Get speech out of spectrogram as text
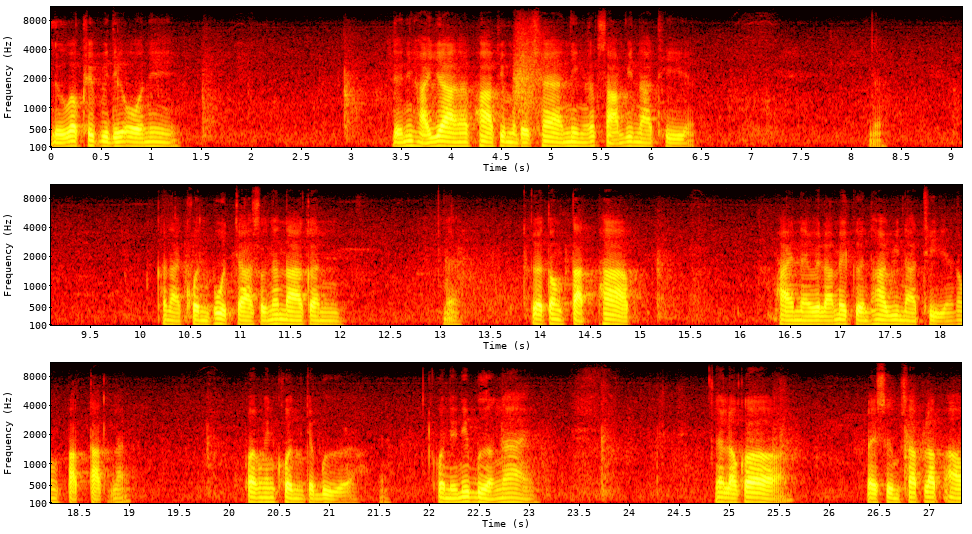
หรือว่าคลิปวิดีโอนี่ เดี๋ยวนี้หายากนะภาพที่มันจะแช่นิ่งสักสามวินาทีนะขนาดคนพูดจาสนทนากันนะก็ต้องตัดภาพ ภายในเวลาไม่เกินห้าวินาทีต้องตัดตัดแล้ว เพราะงั้นคนจะเบื่อ คนนี้นี่เบื่อง่าย แล้วเราก็ไปซึมซับรับเอา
